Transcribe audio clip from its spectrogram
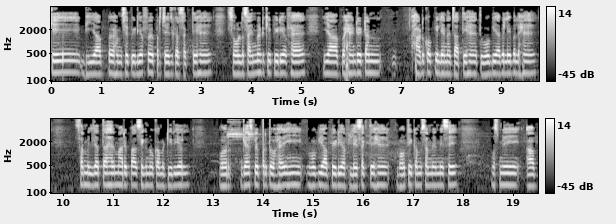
के भी आप हमसे पीडीएफ परचेज कर सकते हैं। सोल्ड असाइनमेंट की पीडीएफ है, या आप हैंड रिटन हार्ड कॉपी लेना चाहते हैं तो वो भी अवेलेबल हैं। सब मिल जाता है हमारे पास इग्नो का मटेरियल और गैस पेपर तो है ही, वो भी आप पीडीएफ ले सकते हैं। बहुत ही कम समय में से उसमें आप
